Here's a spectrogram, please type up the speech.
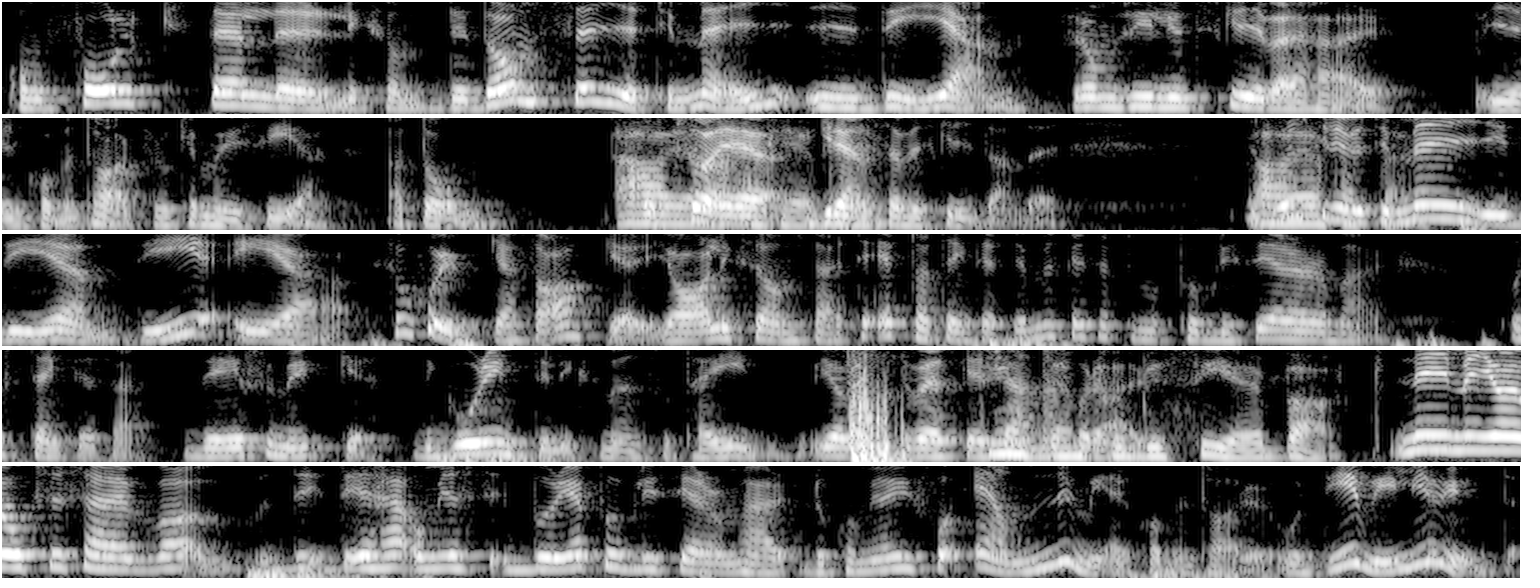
om folk ställer liksom det de säger till mig i DM, för de vill ju inte skriva det här i en kommentar, för då kan man ju se att de ah, också ja, är okay, gränsöverskridande. Det folk ah, skriver till mig i DM, det är så sjuka saker. Jag har liksom så här, till ett tag tänkt att jag ska sätta mig och publicera de här. Och så tänkte jag så här, det är för mycket. Det går inte liksom ens att ta in. Jag vet inte vad jag ska tjäna på det här. Det är inte publicerbart. Nej, men jag är också så här, vad, det, det här, om jag börjar publicera de här, då kommer jag ju få ännu mer kommentarer. Och det vill jag ju inte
